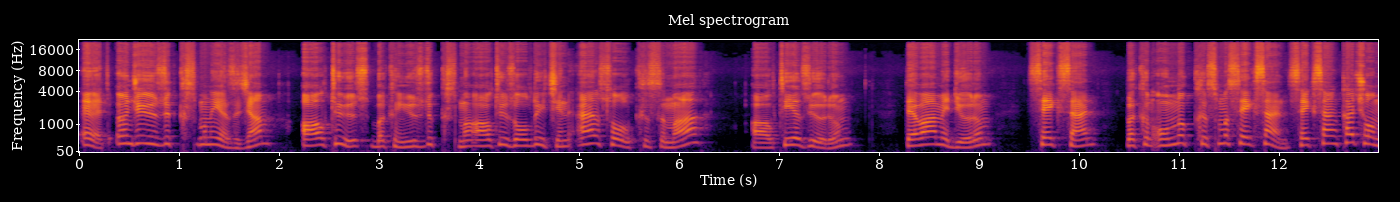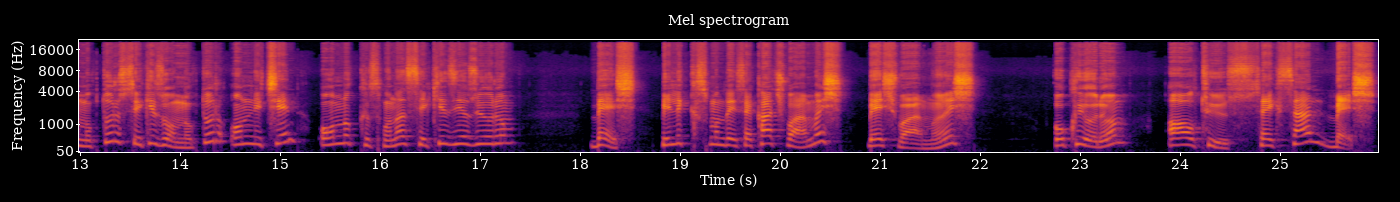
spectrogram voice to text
Evet önce yüzlük kısmını yazacağım. 600 bakın yüzlük kısmı 600 olduğu için en sol kısma 6 yazıyorum. Devam ediyorum. 80 bakın onluk kısmı 80. 80 kaç onluktur? 8 onluktur. Onun için onluk kısmına 8 yazıyorum. 5 birlik kısmında ise kaç varmış? 5 varmış. Okuyorum. 685.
